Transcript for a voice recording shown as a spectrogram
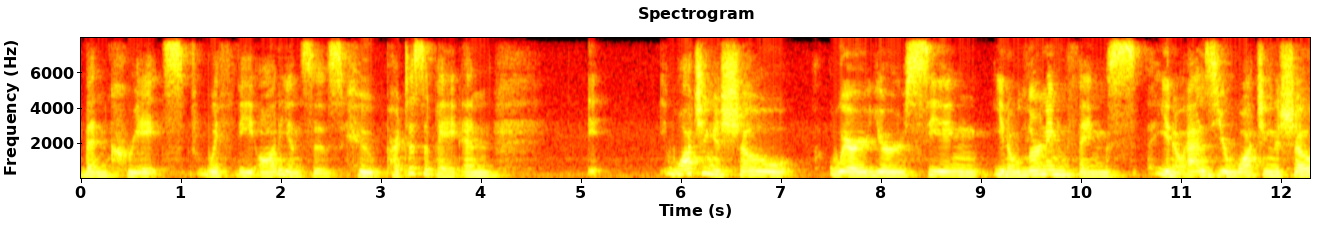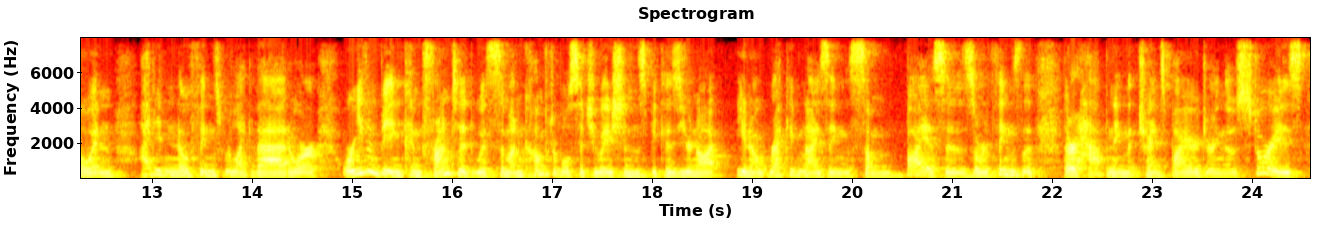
then creates with the audiences who participate. And it, watching a show where you're seeing you know learning things you know as you're watching the show and i didn't know things were like that or or even being confronted with some uncomfortable situations because you're not you know recognizing some biases or things that, that are happening that transpire during those stories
